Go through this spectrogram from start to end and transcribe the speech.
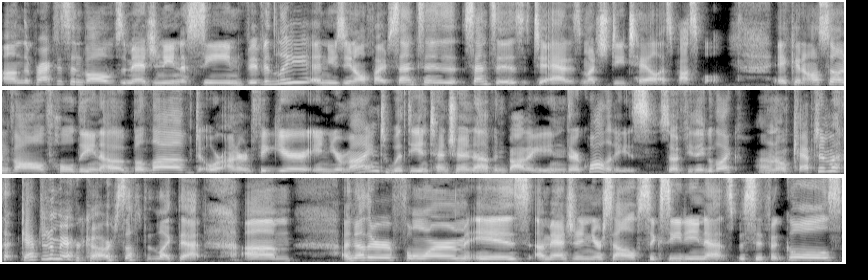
Um, the practice involves imagining a scene vividly and using all five senses, senses to add as much detail as possible. It can also involve holding a beloved or honored figure in your mind with the intention of embodying their qualities. So if you think of like, I don't know, Captain Captain America or something like that. Um, Another form is imagining yourself succeeding at specific goals,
